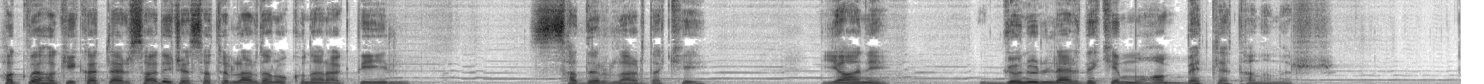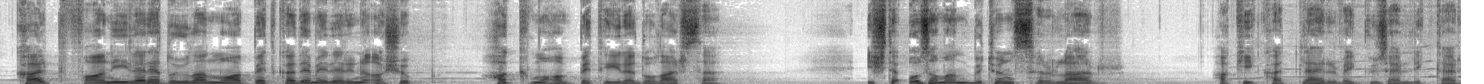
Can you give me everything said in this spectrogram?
Hak ve hakikatler sadece satırlardan okunarak değil, sadırlardaki yani gönüllerdeki muhabbetle tanınır. Kalp fanilere duyulan muhabbet kademelerini aşıp hak muhabbetiyle dolarsa, işte o zaman bütün sırlar, hakikatler ve güzellikler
